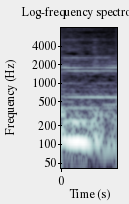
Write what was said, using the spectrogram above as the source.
Música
